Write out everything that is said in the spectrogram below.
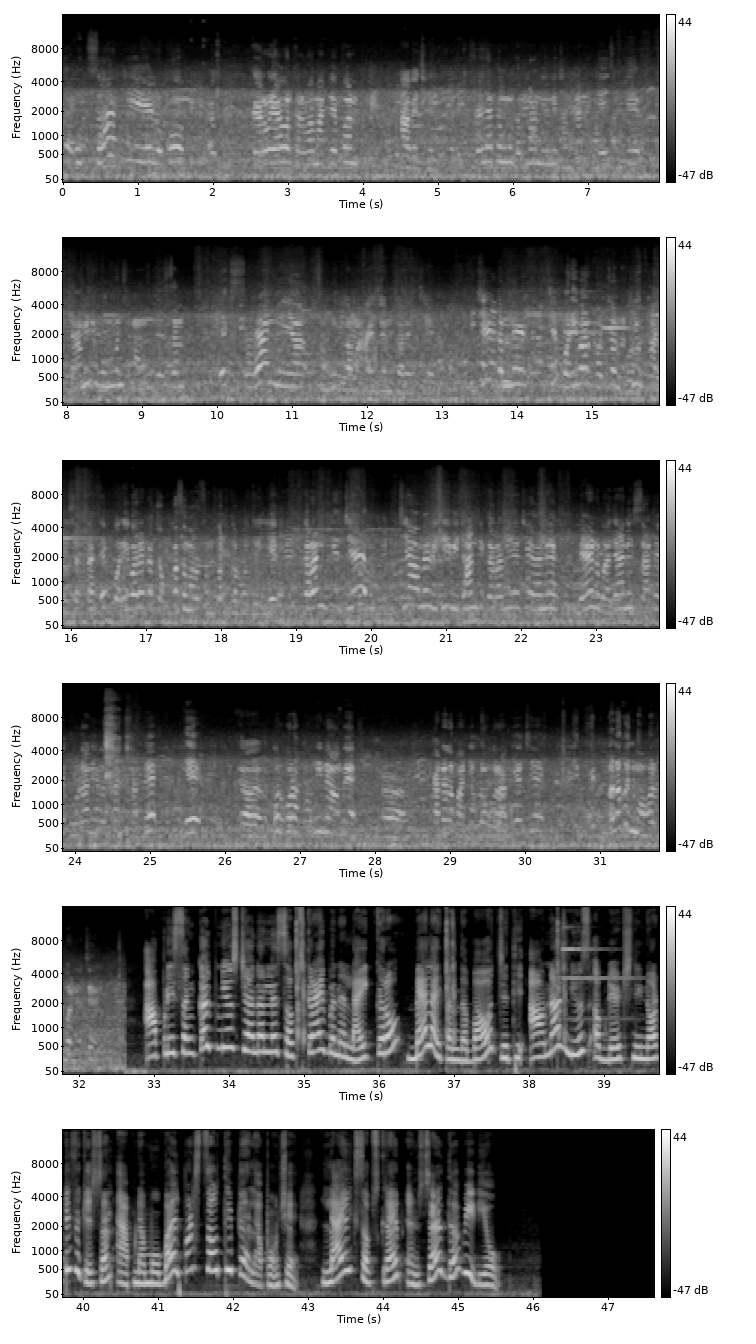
તો ઉત્સાહથી એ લોકો કારોયાવર કરવા માટે પણ આવે છે? પહેલાં તો હું દમણ દીવની જનતાને કહીશ કે દામિની વુમન્સ ફાઉન્ડેશન એક સરાહનીય સમૂહ આયોજન કરે છે. જે તમને, જે પરિવાર ખર્ચો નથી ઉઠાવી શકતા એ પરિવારે તો ચોક્કસ અમારો સંપર્ક કરવો જોઈએ. કારણ કે જે જે અમે વિધિ વિધાનથી કરાવીએ છીએ અને બેન બાજાની સાથે, ઘોડાની વસ્તુની સાથે એ ઘોરઘોડા કરીને અમે કાટેલા પાર્ટી બ્લોક પર આવીએ છીએ. એક અલગ જ માહોલ બને છે. આપણી સંકલ્પ ન્યૂઝ ચેનલને સબસ્ક્રાઇબ અને લાઇક કરો. બે લાઇકન દબાવો, જેથી આવનાર ન્યૂઝ અપડેટ્સની નોટિફિકેશન આપના મોબાઈલ પર સૌથી પહેલાં પહોંચે. Like, subscribe and share the video.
